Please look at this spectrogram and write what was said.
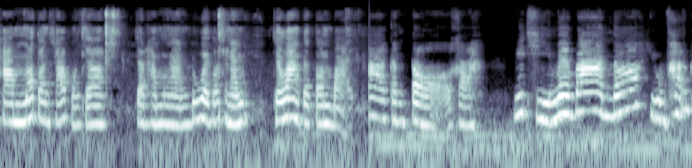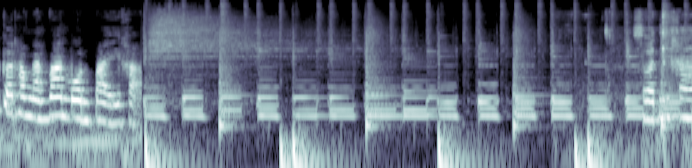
ทำเนาะตอนเช้าผมจะจะทำงานด้วย เพราะฉะนั้นจะว่างแต่ตอนบ่ายว่ากันต่อค่ะ วิถีแม่บ้านเนาะอยู่บ้านก็ทำงานบ้านวนไปค่ะสวัสดีค่ะ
